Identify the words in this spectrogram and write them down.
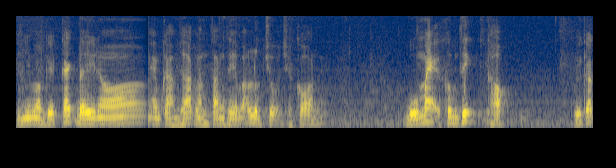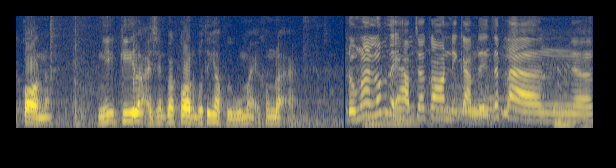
Thế nhưng mà cái cách đấy nó em cảm giác làm tăng thêm áp lực cho trẻ con ấy. bố mẹ không thích học với các con ấy. nghĩ kỹ lại xem các con có thích học với bố mẹ không đã Đúng là lúc dạy học cho con thì cảm thấy rất là ờ,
